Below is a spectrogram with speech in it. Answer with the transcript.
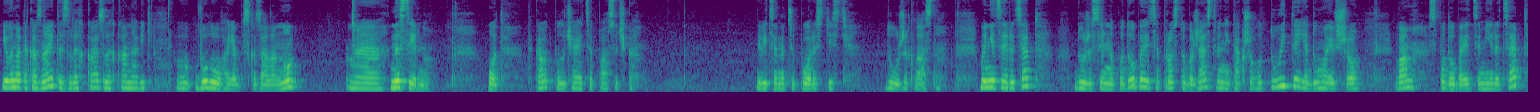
І вона така, знаєте, злегка, злегка навіть волога, я би сказала. Ну, е, не сильно. От, така от виходить пасочка. Дивіться на цю пористість. Дуже класно. Мені цей рецепт дуже сильно подобається, просто божественний. Так що готуйте. Я думаю, що вам сподобається мій рецепт.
